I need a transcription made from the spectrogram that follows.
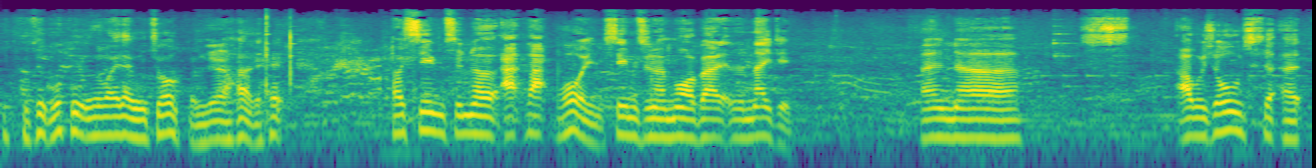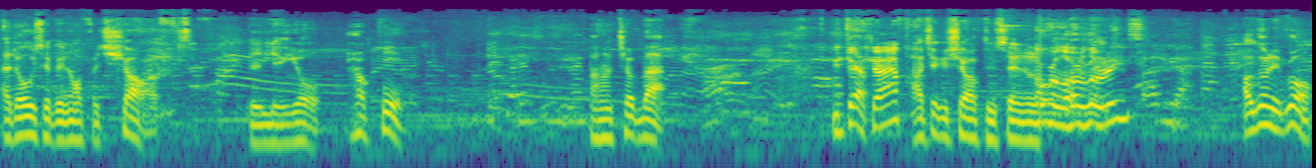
Because it wasn't the way they were talking about it. I seem to know, at that point, seem to know more about it than they did. And uh, I was also, uh, had also been offered Shaft in New York. How cool. And I took that. You took Shaft I took a Shaft instead of over Lord of the Rings? I got it wrong.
